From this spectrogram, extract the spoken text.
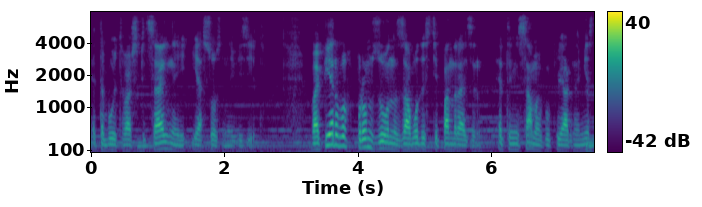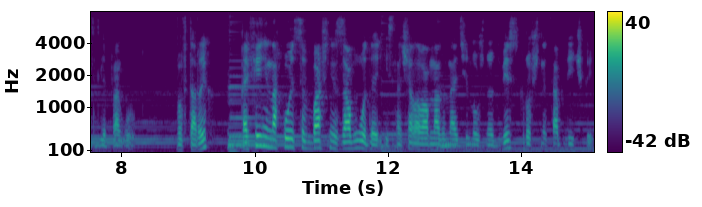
Это будет ваш специальный и осознанный визит. Во-первых, промзона завода Степан Разин – это не самое популярное место для прогулок. Во-вторых, кофейня находится в башне завода, и сначала вам надо найти нужную дверь с крошенной табличкой,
